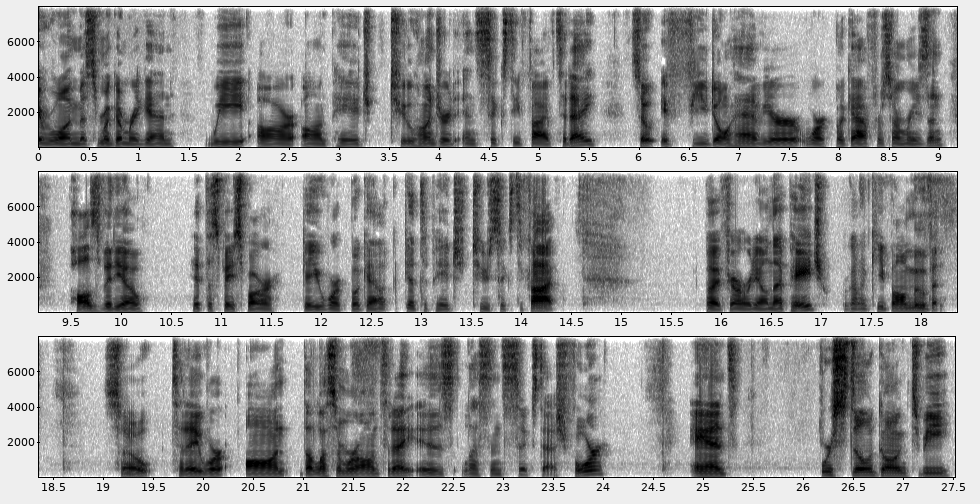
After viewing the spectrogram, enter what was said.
everyone, Mr. Montgomery again. We are on page 265 today. So if you don't have your workbook out for some reason, pause video, hit the spacebar, get your workbook out, get to page 265. But if you're already on that page, we're going to keep on moving. So today we're on, the lesson we're on today is lesson 6-4. And we're still going to be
